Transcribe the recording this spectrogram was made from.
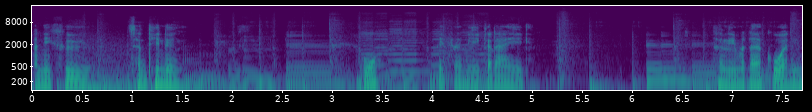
อันนี้คือชั้นที่หนึ่งโอ้ไปทางนี้ก็ได้ ทางนี้มันน่ากลัวนี่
